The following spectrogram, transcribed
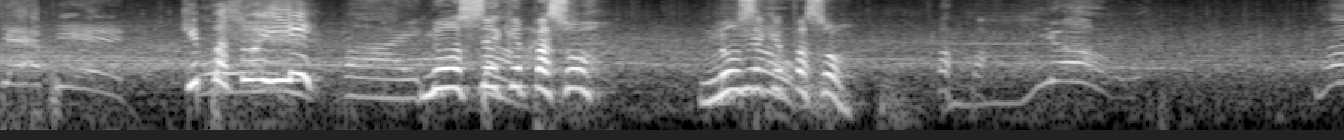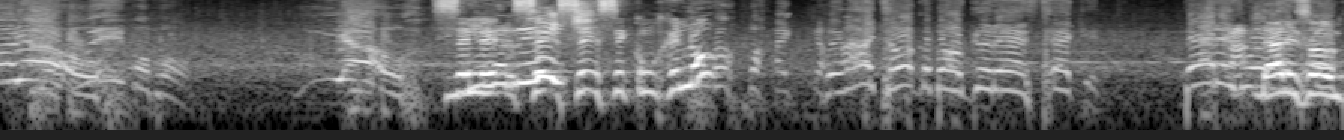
Champion. ¿Qué pasó ahí? No sé qué pasó. No sé qué pasó. Se, le, se, se, se congeló. That is ah, on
